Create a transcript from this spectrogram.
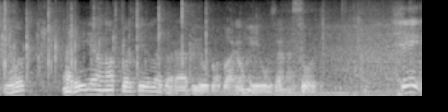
Érdemes volt, mert éjjel-nappal tényleg a rádióban baromi jó zene szólt. Hé!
